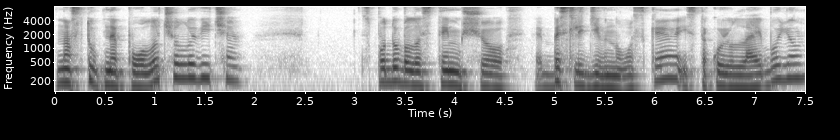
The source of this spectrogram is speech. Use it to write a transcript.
Наступне поло чоловіче. Сподобалось тим, що без слідів носки із такою лейбою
